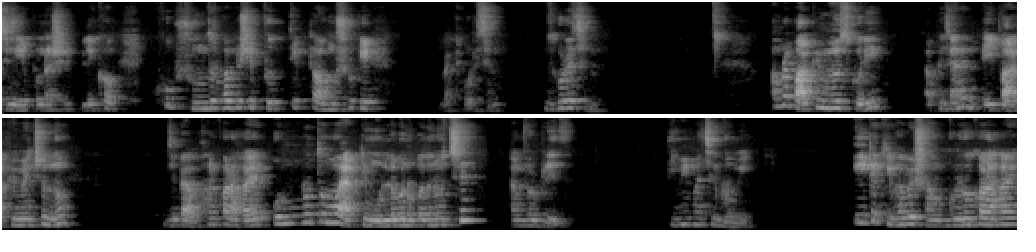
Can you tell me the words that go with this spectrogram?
যিনি উপন্যাসের লেখক, খুব সুন্দরভাবে সে প্রত্যেকটা অংশকে ব্যাখ্যা করেছেন, ধরেছেন। আমরা পারফিউম ইউজ করি আপনি জানেন, এই পারফিউমের জন্য যে ব্যবহার করা হয়, অন্যতম একটি মূল্যবান উপাদান হচ্ছে অ্যাম্ফোড্রিজ তিমি মাছের বমি। এইটা কীভাবে সংগ্রহ করা হয়?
